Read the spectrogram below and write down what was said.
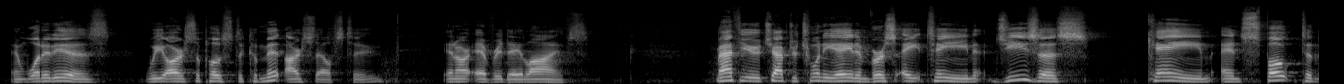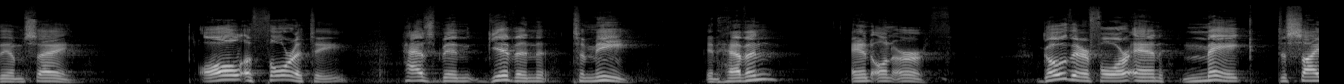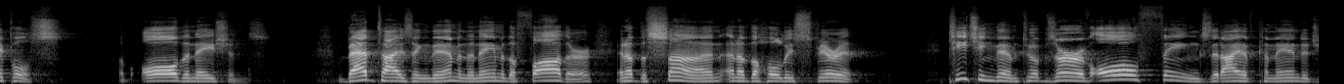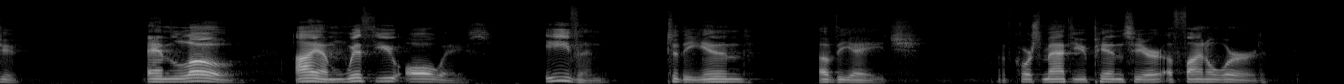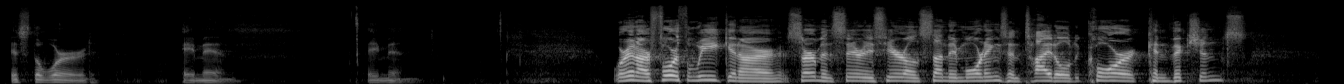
and what it is we are supposed to commit ourselves to in our everyday lives. Matthew chapter 28 and verse 18 Jesus came and spoke to them, saying, All authority has been given to me in heaven and on earth. Go therefore and make disciples of all the nations, baptizing them in the name of the Father and of the Son and of the Holy Spirit, teaching them to observe all things that I have commanded you. And lo, I am with you always, even to the end of the age. Of course, Matthew pins here a final word it's the word. Amen. Amen. We're in our fourth week in our sermon series here on Sunday mornings entitled Core Convictions.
